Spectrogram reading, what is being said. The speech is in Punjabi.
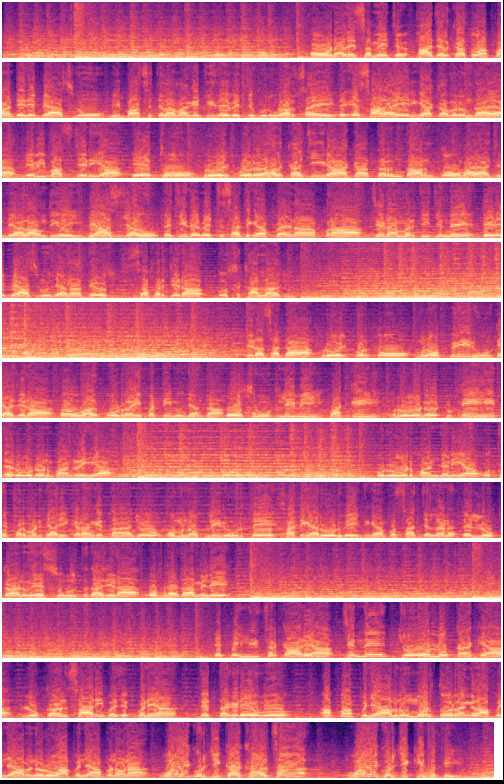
ਆਉਣ ਵਾਲੇ ਸਮੇਂ 'ਚ ਫਾਜ਼ਿਲਕਾ ਤੋਂ ਆਪਾਂ ਡੇਰੇ ਬਿਆਸ ਨੂੰ ਵੀ ਬੱਸ ਚਲਾਵਾਂਗੇ, ਜਿਹਦੇ ਵਿੱਚ ਗੁਰੂ ਹਰ ਸਾਹਿਬ ਤੇ ਇਹ ਸਾਰਾ ਏਰੀਆ ਕਵਰ ਹੁੰਦਾ ਆ। ਇਹ ਵੀ ਬੱਸ ਜਿਹੜੀ ਆ, ਇਹ ਇੱਥੋਂ ਫਿਰੋਜ਼ਪੁਰ, ਹਲਕਾ ਜੀਰਾ ਅਗਾਂ ਤਰਨਤਾਰਨ ਤੋਂ ਵਾਇਆ ਜੰਡਿਆਲਾ ਹੁੰਦੀ ਹੋਈ ਬਿਆਸ ਜਾਊ ਤੇ ਜਿਹਦੇ ਵਿੱਚ ਸਾਡੀਆਂ ਭੈਣਾਂ, ਭਰਾ, ਜਿਹੜਾ ਮਰਜ਼ੀ ਜਿੰਨੇ ਡੇਰੇ ਬਿਆਸ ਨੂੰ ਜਾਣਾ ਤੇ ਉਸ ਸਫ਼ਰ ਜਿਹੜਾ ਉਹ ਸਖਾਲਾ ਹੋ ਜੂ। ਜਿਹੜਾ ਸਾਡਾ ਫਿਰੋਜ਼ਪੁਰ ਤੋਂ ਮਲੋਪਰੀ ਰੂਟ ਆ ਜਿਹੜਾ ਭੌਵਾਲ ਪੁਲ ਰਾਹੀਂ ਪੱਟੀ ਨੂੰ ਜਾਂਦਾ, ਉਸ ਰੂਟ ਲਈ ਵੀ ਵਾਕਈ ਰੋਡ ਟੁੱਟੀ ਹੀ ਤੇ ਰੋਡ ਹੁਣ ਬਣ ਰਹੀ ਆ। ਉਹ ਰੋਡ ਬਣ ਜਾਣੀ ਆ, ਉੱਥੇ ਪਰਮਿਟ ਜਾਰੀ ਕਰਾਂਗੇ ਤਾਂ ਜੋ ਉਹ ਮੋਨੋਪਲੀ ਰੂਟ ਤੇ ਸਾਡੀਆਂ ਰੋਡਵੇਜ਼ ਦੀਆਂ ਬੱਸਾਂ ਚੱਲਣ ਤੇ ਲੋਕਾਂ ਨੂੰ ਇਸ ਸਹੂਲਤ ਦਾ ਜਿਹੜਾ ਉਹ ਫਾਇਦਾ ਮਿਲੇ। ਇਹ ਪਹਿਲੀ ਸਰਕਾਰ ਆ, ਜਿਨੇ ਜੋ ਲੋਕਾਂ ਕਿਹਾ, ਲੋਕਾਂ ਅਨੁਸਾਰ ਹੀ ਬਜਟ ਬਣਿਆ ਤੇ ਤਗੜੇ ਹੋਵੋ, ਆਪਾਂ ਪੰਜਾਬ ਨੂੰ ਮੁੜ ਤੋਂ ਰੰਗਲਾ ਪੰਜਾਬ, ਨਰੋਆ ਪੰਜਾਬ ਬਣਾਉਣਾ। ਵਾਹਿਗੁਰੂ ਜੀ ਕਾ ਖਾਲਸਾ, ਵਾਹਿਗੁਰੂ ਜੀ ਕੀ ਫਤਿਹ।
